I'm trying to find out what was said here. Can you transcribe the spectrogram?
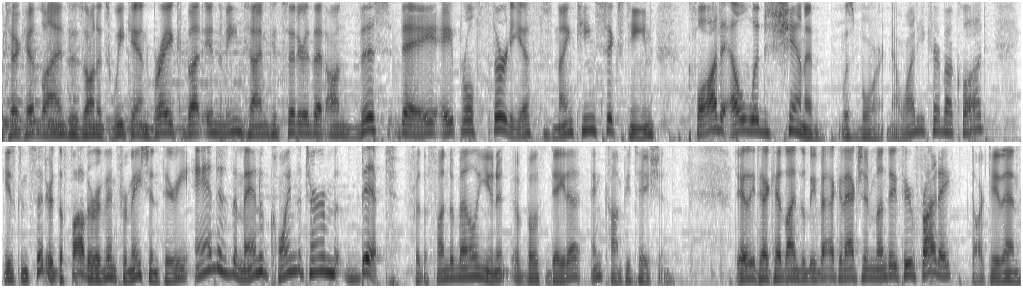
Tech Headlines is on its weekend break, but in the meantime, consider that on this day, April 30th, 1916, Claude Elwood Shannon was born. Now, why do you care about Claude? He is considered the father of information theory and is the man who coined the term bit for the fundamental unit of both data and computation. Daily Tech Headlines will be back in action Monday through Friday. Talk to you then.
